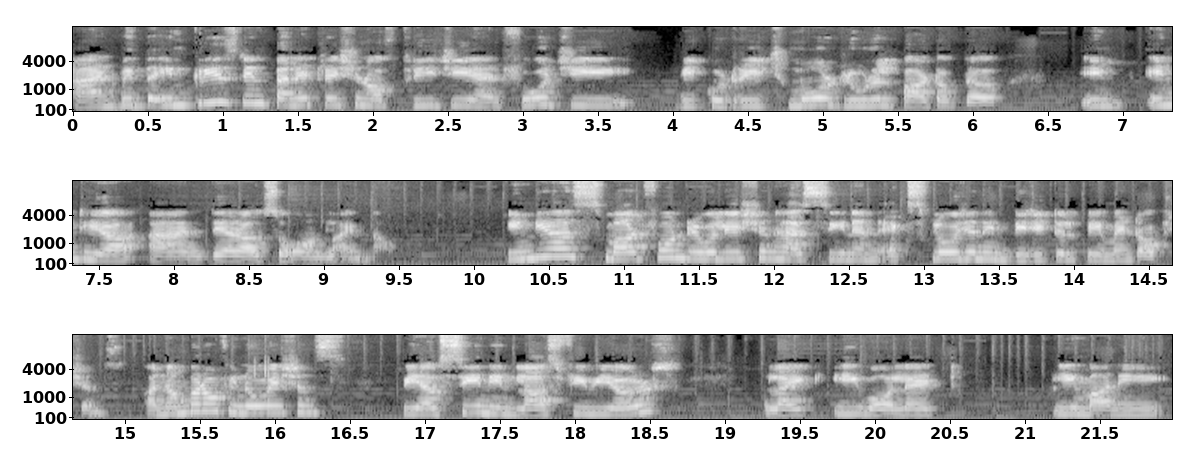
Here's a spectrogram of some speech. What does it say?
And with the increased in penetration of 3G and 4G, we could reach more rural part of the in India and they are also online now. India's smartphone revolution has seen an explosion in digital payment options. A number of innovations we have seen in last few years like e-wallet, e-money,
